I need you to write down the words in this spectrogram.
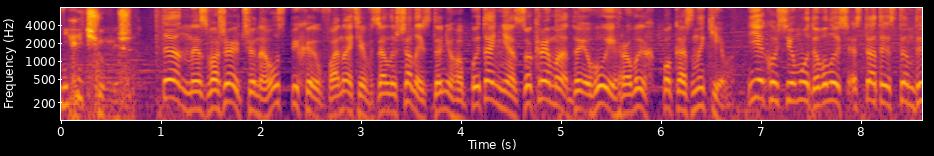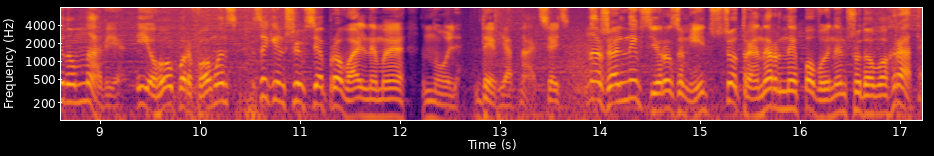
Не хочу, Миша. Та незважаючи на успіхи, фанатів залишались до нього питання, зокрема до його ігрових показників. Якось йому довелось стати стендином Наві, і його перформанс закінчився провальними 0-19. На жаль, не всі розуміють, що тренер не повинен чудово грати.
